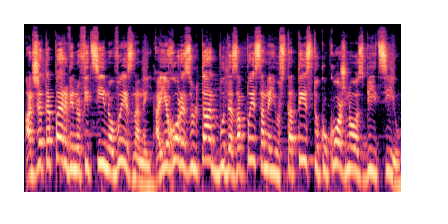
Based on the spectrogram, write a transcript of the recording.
адже тепер він офіційно визнаний, а його результат буде записаний у статистику кожного з бійців.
